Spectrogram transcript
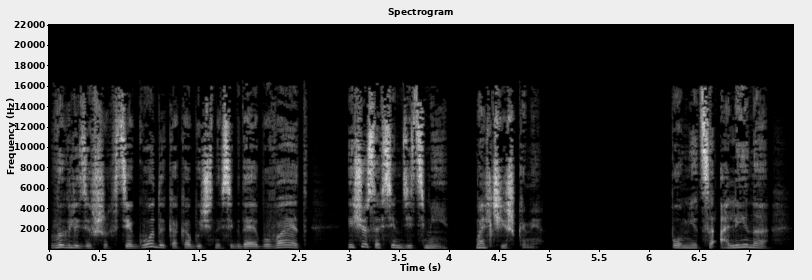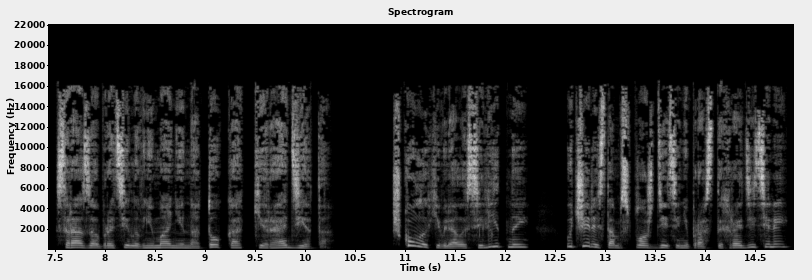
выглядевших в те годы, как обычно всегда и бывает, еще совсем детьми, мальчишками. Помнится, Алина сразу обратила внимание на то, как Кира одета. Школа их являлась элитной, учились там сплошь дети непростых родителей,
